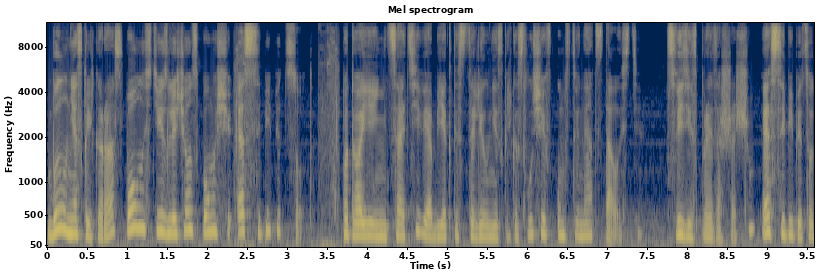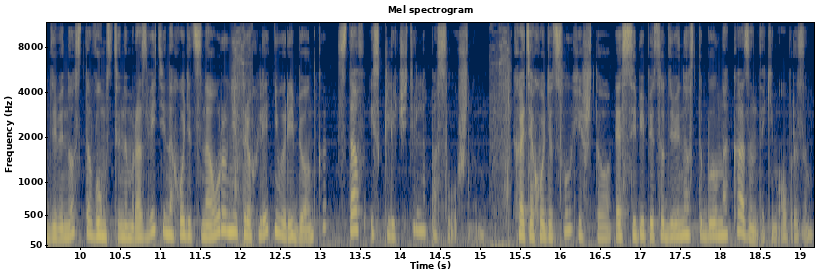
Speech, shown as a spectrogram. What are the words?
Был несколько раз полностью излечен с помощью SCP-500. По твоей инициативе объект исцелил несколько случаев умственной отсталости. В связи с произошедшим, SCP-590 в умственном развитии находится на уровне трехлетнего ребенка, став исключительно послушным. Хотя ходят слухи, что SCP-590 был наказан таким образом.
